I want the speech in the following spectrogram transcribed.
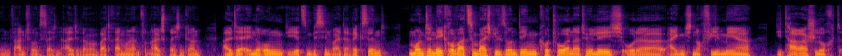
in Anführungszeichen alte, wenn man bei drei Monaten von alt sprechen kann, alte Erinnerungen, die jetzt ein bisschen weiter weg sind. Montenegro war zum Beispiel so ein Ding, Kotor natürlich oder eigentlich noch viel mehr die Tara-Schlucht,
